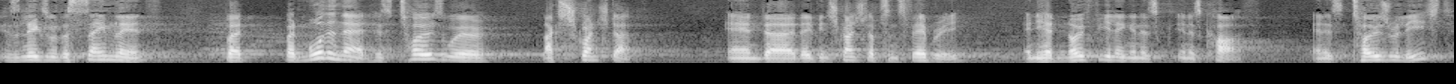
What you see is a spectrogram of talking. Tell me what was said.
his legs were the same length, but but more than that, his toes were like scrunched up. And uh, they'd been scrunched up since February. And he had no feeling in his, in his calf. And his toes released.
